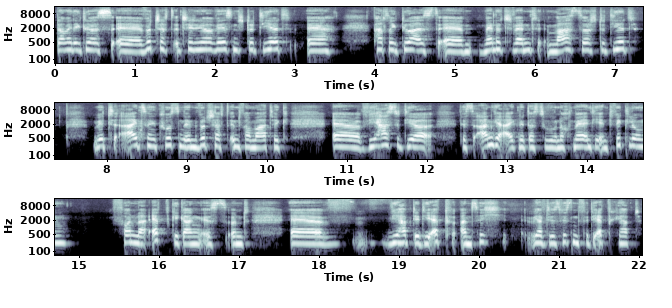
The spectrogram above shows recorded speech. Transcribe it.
Dominik, du hast äh, Wirtschaftsingenieurwesen studiert. Äh, Patrick, du hast äh, Management Master studiert mit einzelnen Kursen in Wirtschaftsinformatik. Äh, wie hast du dir das angeeignet, dass du noch mehr in die Entwicklung von der App gegangen ist und äh, wie habt ihr die App an sich, wie habt ihr das Wissen für die App gehabt?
